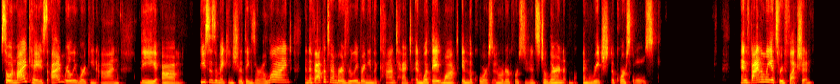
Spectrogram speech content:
So in my case, I'm really working on the um, pieces of making sure things are aligned. And the faculty member is really bringing the content and what they want in the course in order for students to learn and reach the course goals. And finally, it's reflection.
